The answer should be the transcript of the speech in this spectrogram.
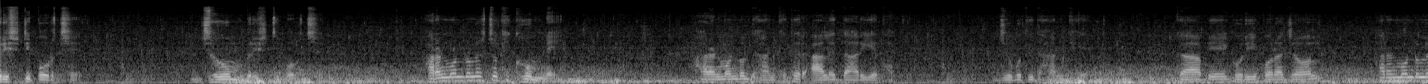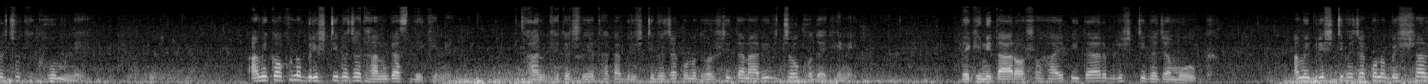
বৃষ্টি পড়ছে। ঝুম বৃষ্টি পড়ছে। হারান মণ্ডলের চোখে ঘুম নেই। হারান মণ্ডল ধান আলে দাঁড়িয়ে থাকে। যুবতী ধান ক্ষেত, গা বেয়ে গড়িয়ে পড়া জল, হারান মণ্ডলের চোখে ঘুম নেই। আমি কখনো বৃষ্টি ভেজা ধান গাছ দেখিনি। ধান খেতে শুয়ে থাকা বৃষ্টি ভেজা কোনো ধর্ষিতা নারীর চোখও দেখিনি। দেখিনি তার অসহায় পিতার বৃষ্টি ভেজা মুখ। আমি বৃষ্টি ভেজা কোনো বেশ্যার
